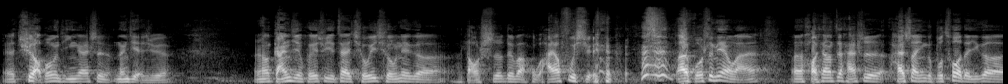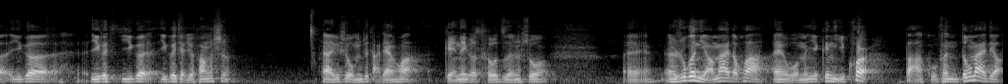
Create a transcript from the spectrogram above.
呃，娶老婆问题应该是能解决。然后赶紧回去再求一求那个导师，对吧？我还要复学，把博士念完。呃，好像这还是还算一个不错的一个一个一个一个一个解决方式。啊，于是我们就打电话给那个投资人说。哎，呃，如果你要卖的话，哎，我们也跟你一块儿把股份都卖掉，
